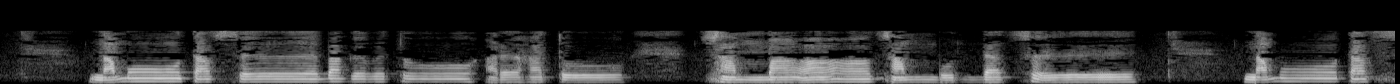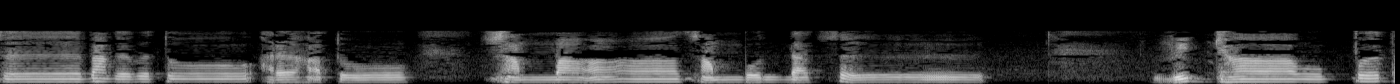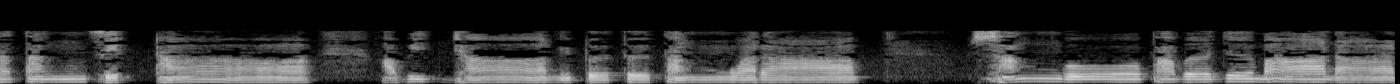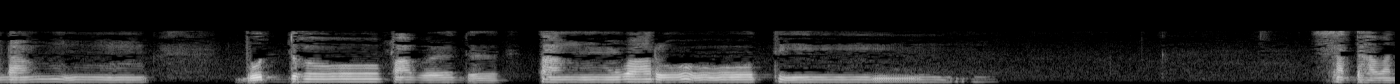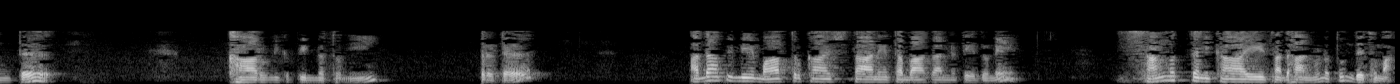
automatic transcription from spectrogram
නමෝ තස්ස භගවතු අරහතෝ සම්මා සම්බුද්දස්ස. නමෝ තස්ස භගවතු අරහතෝ සම්මා සම්බුද්දස්ස. විඥා උපතතං සිත තා අවිජ්ජානිපත තං වරා සංඝෝ පවජමානානං බුද්ධෝ පවද තං වරෝති සද්ධාවන්ත කාරුණික පින්නතුනි තරට අද අපි මේ මාත්‍රකා ස්ථානයේ තබා ගන්නට යෙදුනේ සංයුත්තනිකායේ සඳහන් වන තුන් දෙතුමක්.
